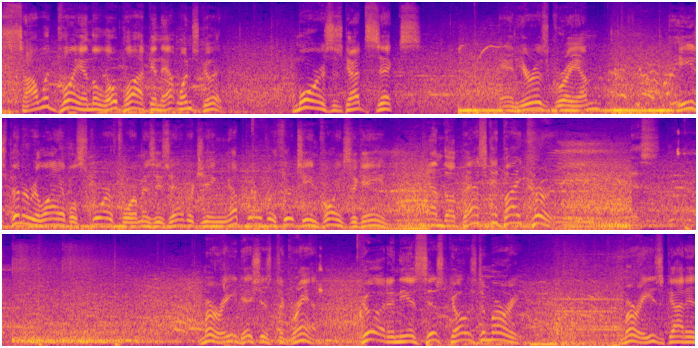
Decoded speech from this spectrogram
Solid play in the low block, and that one's good. Morris has got six. And here is Graham. He's been a reliable scorer for him as he's averaging up over 13 points a game. And the basket by Curry. Yes. Murray dishes to Grant. Good, and the assist goes to Murray. Murray's got his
